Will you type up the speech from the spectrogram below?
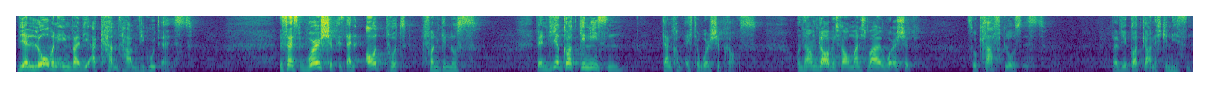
wir loben ihn, weil wir erkannt haben, wie gut er ist. Das heißt, Worship ist ein Output von Genuss. Wenn wir Gott genießen, dann kommt echter Worship raus. Und darum glaube ich, warum manchmal Worship so kraftlos ist, weil wir Gott gar nicht genießen.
